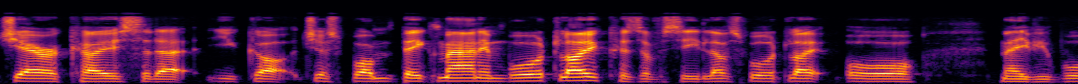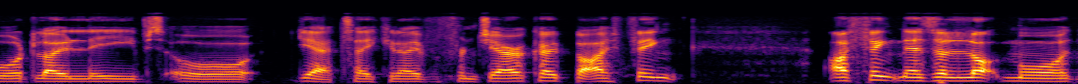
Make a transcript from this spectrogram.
Jericho so that you got just one big man in Wardlow because obviously he loves Wardlow, or maybe Wardlow leaves, or yeah, taking over from Jericho. But I think I think there's a lot more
